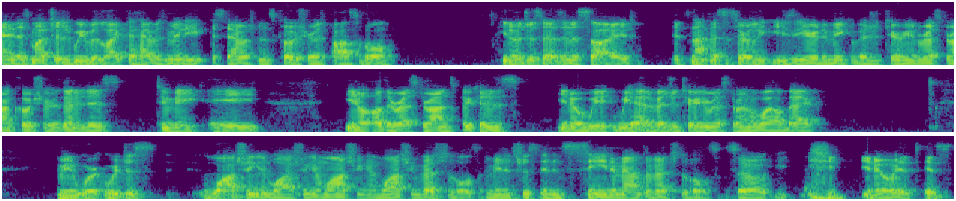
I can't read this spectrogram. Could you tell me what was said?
And as much as we would like to have as many establishments kosher as possible, you know, just as an aside, it's not necessarily easier to make a vegetarian restaurant kosher than it is to make a you know other restaurants because you know we we had a vegetarian restaurant a while back. I mean we're, we're just washing and washing and washing and washing vegetables. I mean it's just an insane amount of vegetables. So you know it's it's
